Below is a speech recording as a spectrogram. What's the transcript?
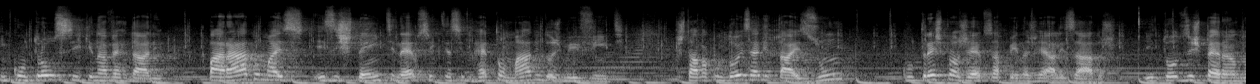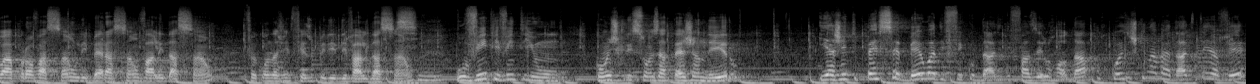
encontrou o SIC, na verdade, parado, mas existente, né? O SIC tinha sido retomado em 2020. Estava com dois editais, um com três projetos apenas realizados e todos esperando a aprovação, liberação, validação. Foi quando a gente fez o pedido de validação. Sim. O 2021 com inscrições até janeiro. E a gente percebeu a dificuldade de fazê-lo rodar por coisas que na verdade têm a ver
